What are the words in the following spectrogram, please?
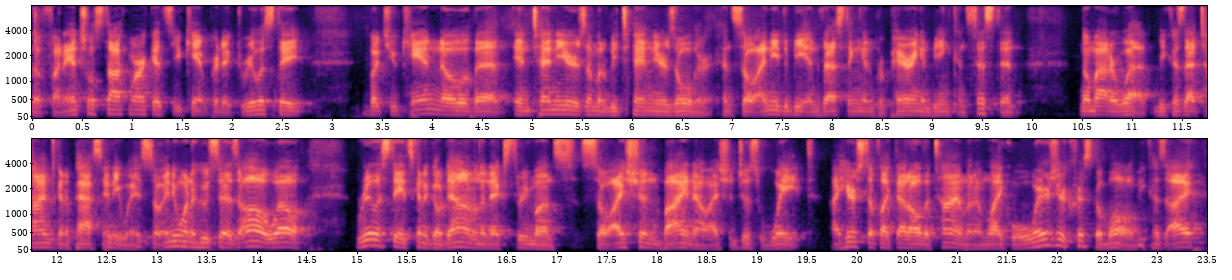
the financial stock markets, you can't predict real estate, but you can know that in 10 years, I'm going to be 10 years older. And so I need to be investing and preparing and being consistent no matter what, because that time's going to pass anyway. So anyone who says, oh, well, real estate's going to go down in the next three months, so I shouldn't buy now, I should just wait. I hear stuff like that all the time. And I'm like, well, where's your crystal ball? Because I,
